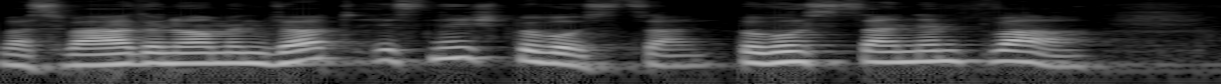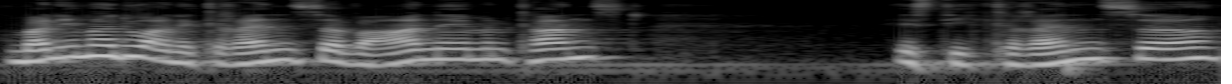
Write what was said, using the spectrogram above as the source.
Was wahrgenommen wird, ist nicht Bewusstsein. Bewusstsein nimmt wahr. Wann immer du eine Grenze wahrnehmen kannst, ist die Grenze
